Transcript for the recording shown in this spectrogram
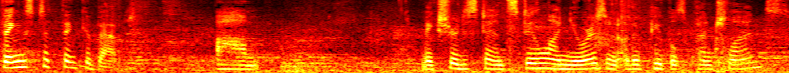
Things to think about. Um, make sure to stand still on yours and other people's punchlines.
